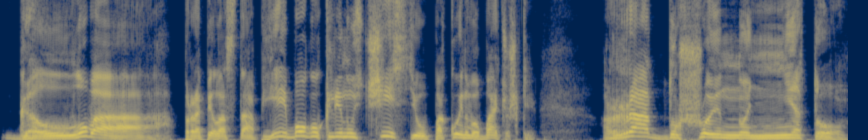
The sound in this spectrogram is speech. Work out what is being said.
«Голуба!» — пропел Остап. «Ей-богу, клянусь честью покойного батюшки! Рад душой, но нету!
